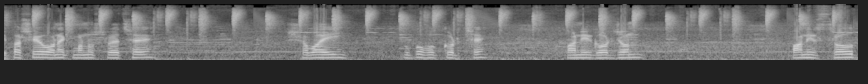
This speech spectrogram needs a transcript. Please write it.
এ পাশেও অনেক মানুষ রয়েছে। সবাই উপভোগ করছে। পানির গর্জন, পানির স্রোত।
